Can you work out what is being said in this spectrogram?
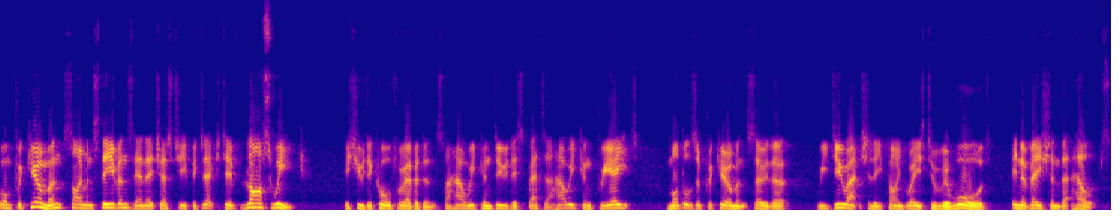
On procurement, Simon Stevens, the NHS Chief Executive, last week issued a call for evidence for how we can do this better, how we can create models of procurement so that we do actually find ways to reward innovation that helps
